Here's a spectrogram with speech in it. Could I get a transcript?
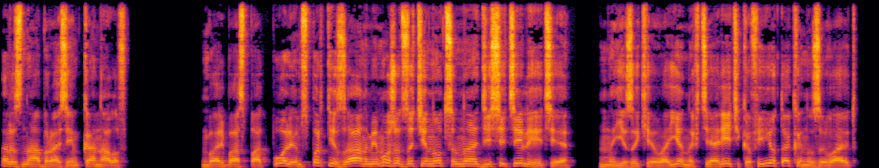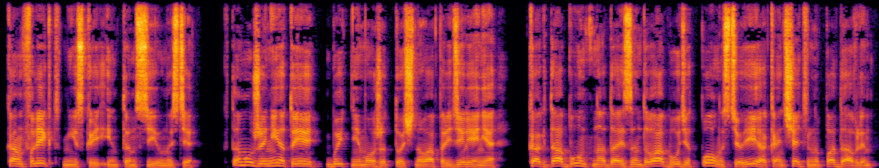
разнообразием каналов. Борьба с подпольем, с партизанами может затянуться на десятилетия. На языке военных теоретиков ее так и называют – конфликт низкой интенсивности. К тому же нет и быть не может точного определения, когда бунт на Дайзен-2 будет полностью и окончательно подавлен.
